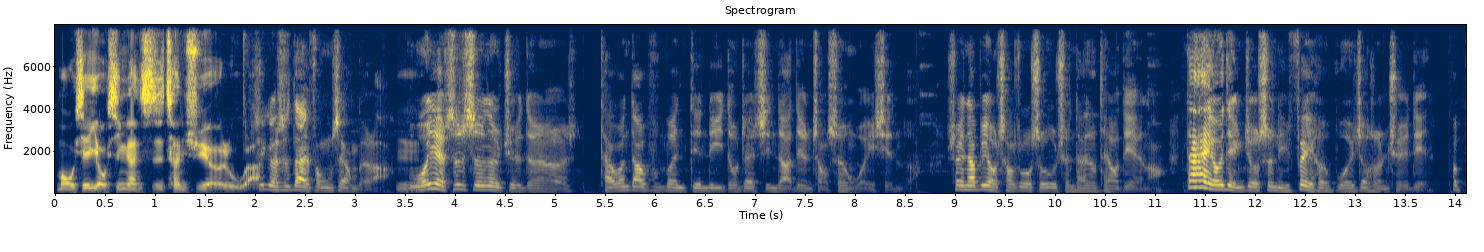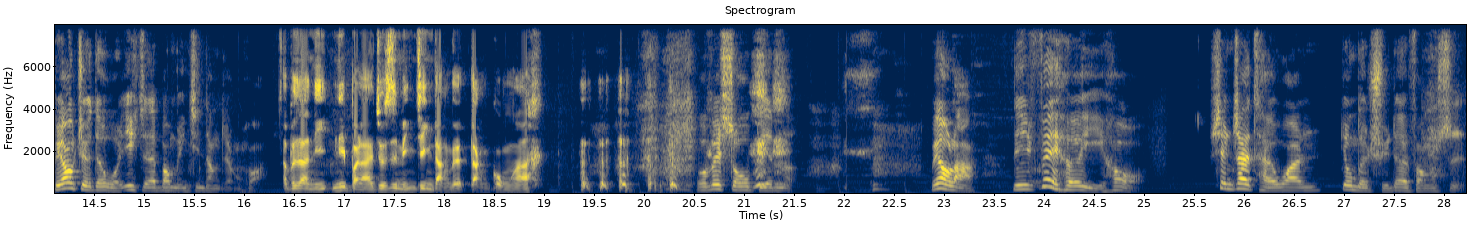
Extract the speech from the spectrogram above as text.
某些有心人士趁虚而入啊。这个是带风向的啦。我也是真的觉得台湾大部分电力都在新打电厂是很危险的，所以那边有操作失误，全台都跳电啊。但还有一点就是你废核不会造成缺电，不要觉得我一直在帮民进党讲话啊，不是啊你你本来就是民进党的党工啊。我被收编了，没有啦。你废核以后，现在台湾用的取代方式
